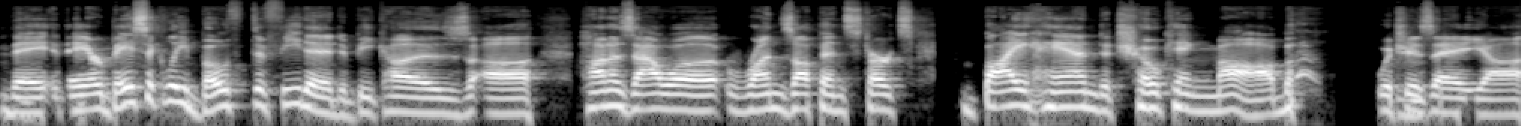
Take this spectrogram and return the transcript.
they they are basically both defeated because uh, Hanazawa runs up and starts by hand choking Mob, which Mhm. is a uh,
